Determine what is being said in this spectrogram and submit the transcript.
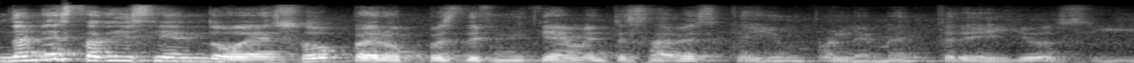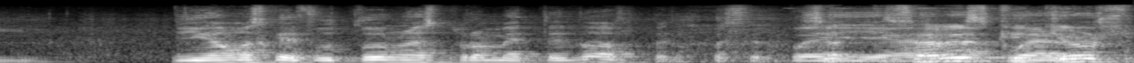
nadie está diciendo eso, pero pues definitivamente sabes que hay un problema entre ellos y digamos que el futuro no es prometedor, pero pues se puede Sa- llegar a ¿Sabes que acuerdo. George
